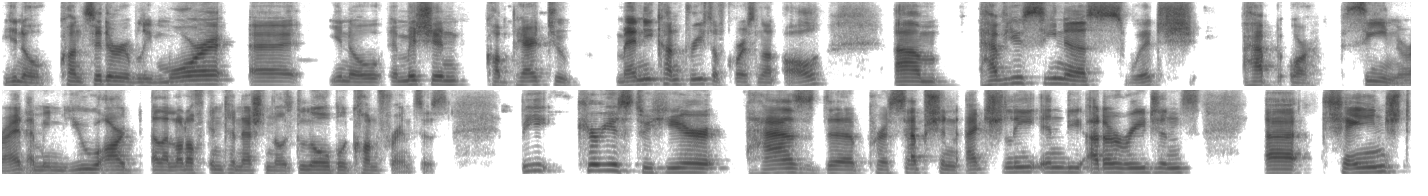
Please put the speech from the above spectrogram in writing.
you know, considerably more, uh, you know, emission compared to many countries, of course, not all. Um, have you seen a switch happen or seen, right? I mean, you are at a lot of international global conferences. Be curious to hear, has the perception actually in the other regions uh, changed?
